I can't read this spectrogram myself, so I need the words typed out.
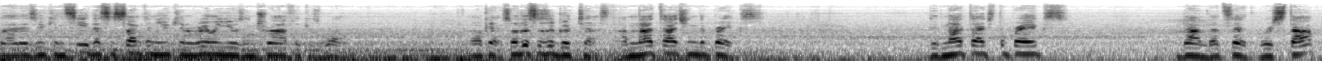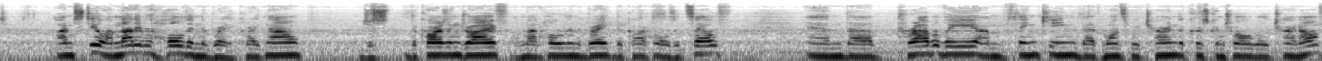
But as you can see, this is something you can really use in traffic as well. Okay, so this is a good test. I'm not touching the brakes. Did not touch the brakes. Done, that's it. We're stopped. I'm still, I'm not even holding the brake. Right now, just the car's in drive. I'm not holding the brake. The car holds itself. And uh, probably I'm thinking that once we turn, the cruise control will turn off.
